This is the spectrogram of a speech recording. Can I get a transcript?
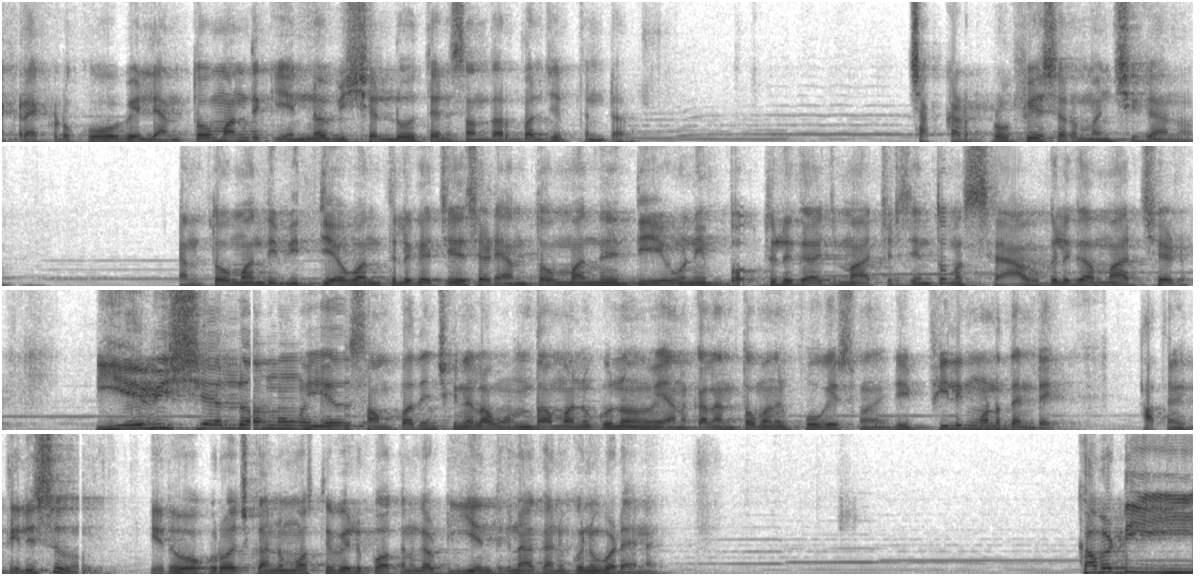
ఎక్కడెక్కడికో వెళ్ళి ఎంతో మందికి ఎన్నో విషయాలు లోతైన సందర్భాలు చెప్తుంటారు. చక్కటి ప్రొఫెసర్ మంచిగాను. ఎంతోమంది విద్యావంతులుగా చేశాడు ఎంతోమందిని దేవుని భక్తులుగా మార్చాడు ఎంతోమంది సేవకులుగా మార్చాడు. ఏ విషయాల్లోనూ ఏదో సంపాదించుకుని ఇలా ఉందామనుకుని వెనకాల ఎంతోమందిని పోగేసుకుని ఫీలింగ్ ఉండదండి. అతనికి తెలుసు ఏదో ఒక రోజు కన్నుమొస్తే వెళ్ళిపోతాను కాబట్టి ఎందుకు నాకు అనుకుని కూడా ఆయన? కాబట్టి ఈ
